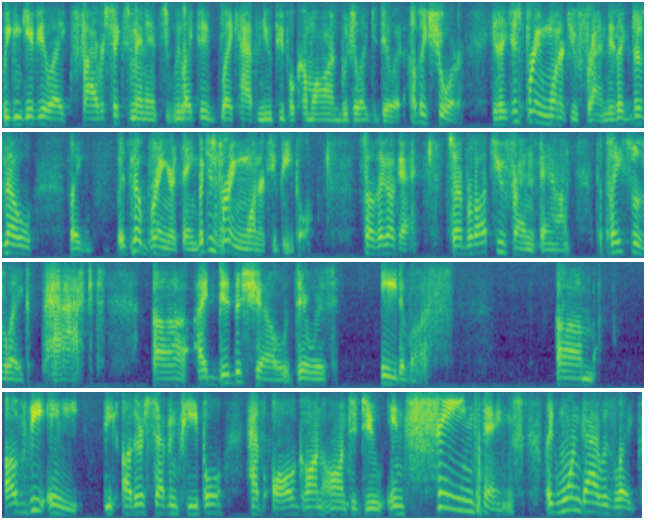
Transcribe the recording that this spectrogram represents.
We can give you like five or six minutes. We like to like have new people come on. Would you like to do it?" I was like, "Sure." He's like, "Just bring one or two friends." He's like, "There's no like it's no bringer thing, but just bring one or two people. So I was like, okay. So I brought two friends down. The place was like packed. Uh, I did the show. There was eight of us. Um, of the eight, the other seven people have all gone on to do insane things. Like one guy was like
